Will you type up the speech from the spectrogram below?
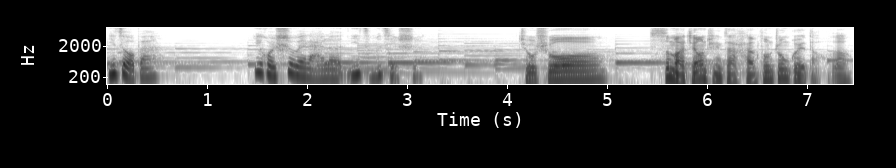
你走吧，一会儿侍卫来了，你怎么解释？就说司马将军在寒风中跪倒了，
